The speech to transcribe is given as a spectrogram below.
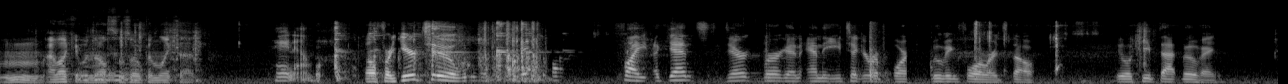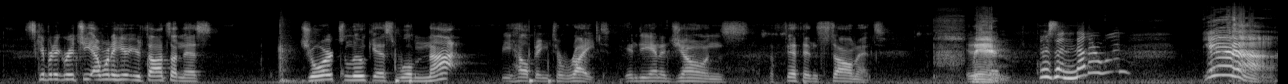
mm, I like it when Elsa's open like that. Hey now. Well, for year two, we will fight against Derek Bergen and the e-ticket report moving forward. So we will keep that moving. Skipper Dick Ritchie, I want to hear your thoughts on this. George Lucas will not be helping to write Indiana Jones, the fifth installment. It is Man, There's another one? yeah,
